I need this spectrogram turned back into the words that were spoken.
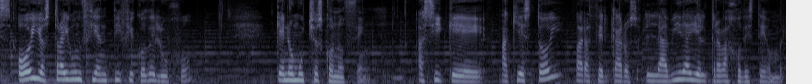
Pues hoy os traigo un científico de lujo que no muchos conocen. Así que aquí estoy para acercaros la vida y el trabajo de este hombre.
